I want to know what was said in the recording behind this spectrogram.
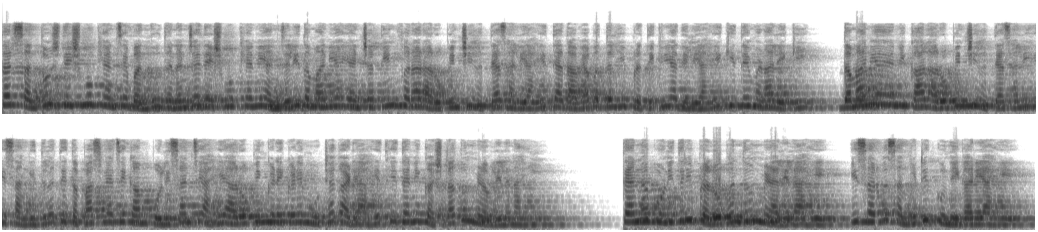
तर संतोष देशमुख यांचे बंधू धनंजय देशमुख यांनी अंजली दमानिया यांच्या तीन फरार आरोपींची हत्या झाली आहे. त्या दाव्याबद्दल ही प्रतिक्रिया दिली आहे की ते म्हणाले की दमानिया यांनी काल आरोपींची हत्या झाली हे सांगितलं. ते तपासण्याचे काम पोलिसांचे आहे. आरोपींकडेकडे मोठ्या गाड्या आहेत हे त्यांनी कष्टातून मिळवलेलं नाही. त्यांना कोणीतरी प्रलोभन देऊन मिळालेलं आहे. ही सर्व संघटित गुन्हेगारी आहे.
